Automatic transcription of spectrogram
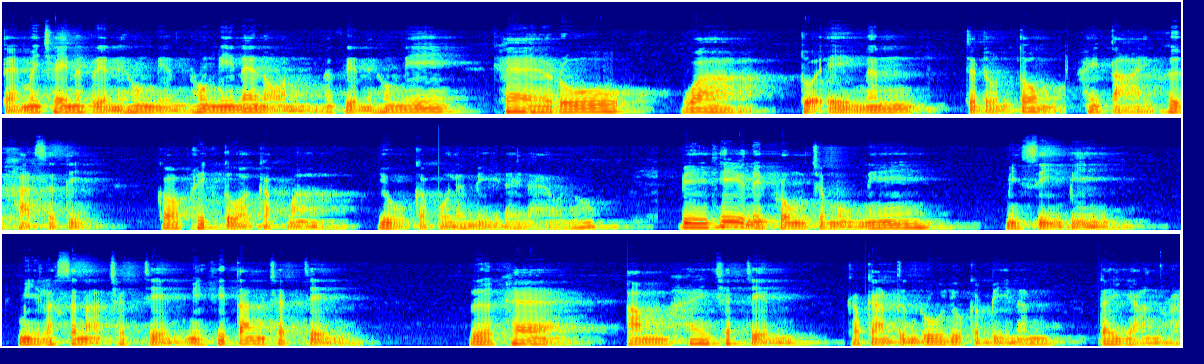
แต่ไม่ใช่นักเรียนในห้องเรียนห้องนี้แน่นอน นักเรียนในห้องนี้ แค่รู้ว่าตัวเองนั้น จะโดนต้มให้ตายคือขาดสติ ก็พลิกตัวกลับมาอยู่กับผลบีได้แล้วเนาะบีที่อยู่ในโพรงจมูกนี้มีสี่บีมีลักษณะชัดเจน มีที่ตั้งชัดเจน เหลือแค่ทำให้ชัดเจน กับการตื่นรู้อยู่กับบีนั้นได้อย่างไร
